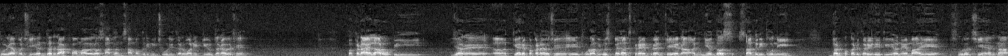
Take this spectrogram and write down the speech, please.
તોડ્યા પછી અંદર રાખવામાં આવેલો સાધન સામગ્રીની ચોરી કરવાની ટેવ ધરાવે છે. પકડાયેલ આરોપી જ્યારે અત્યારે પકડાયો છે, એ થોડા દિવસ પહેલા જ ક્રાઇમ બ્રાન્ચે એના અન્ય દસ સાગરીતોની ધરપકડ કરેલી હતી અને એમાં એ સુરત શહેરના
